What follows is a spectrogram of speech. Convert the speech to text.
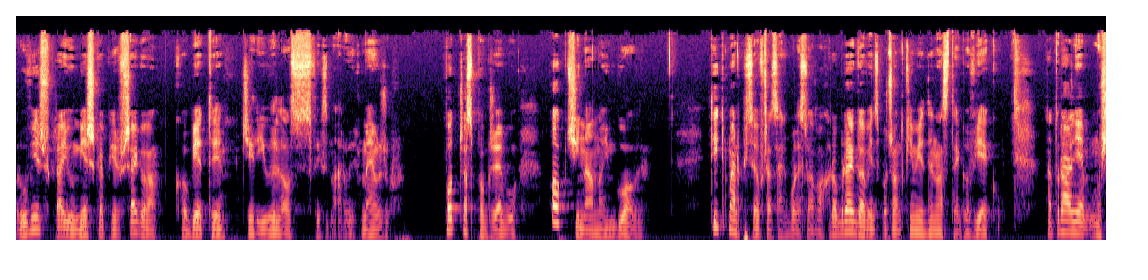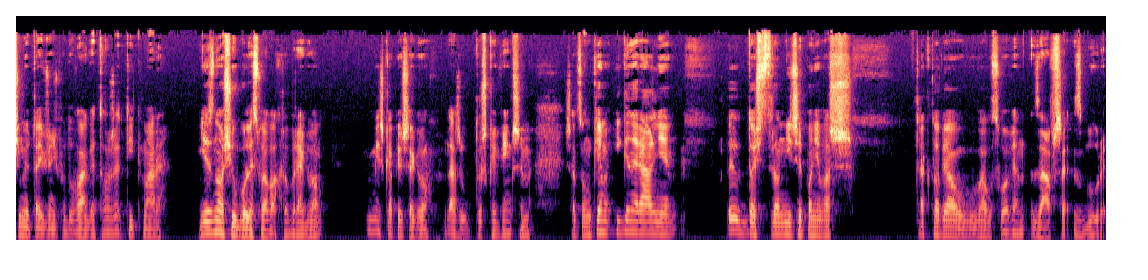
również w kraju Mieszka I kobiety dzieliły los swych zmarłych mężów. Podczas pogrzebu obcinano im głowy. Titmar pisał w czasach Bolesława Chrobrego, więc początkiem XI wieku. Naturalnie musimy tutaj wziąć pod uwagę to, że Titmar nie znosił Bolesława Chrobrego. Mieszka I darzył troszkę większym szacunkiem i generalnie był dość stronniczy, ponieważ traktował Słowian zawsze z góry.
